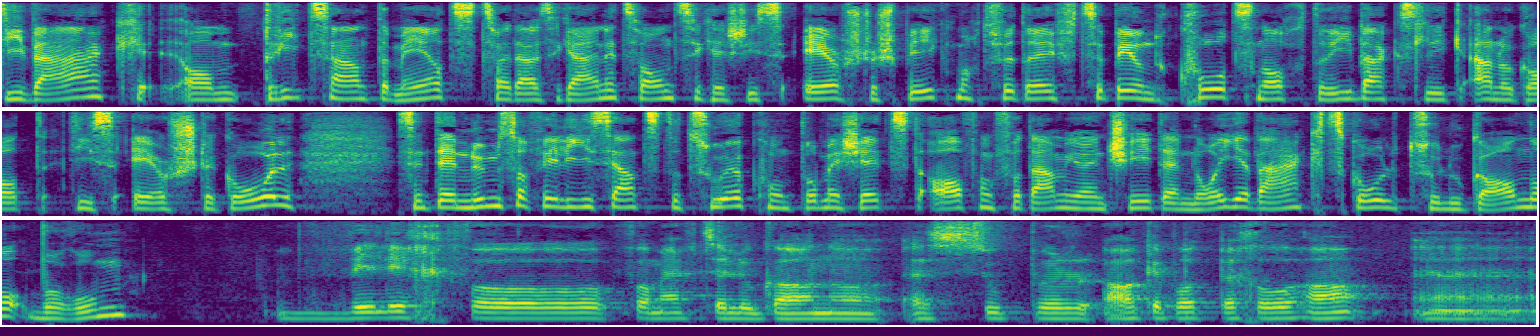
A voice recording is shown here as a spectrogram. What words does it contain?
die Weg am 13. März 2021 hast du dein erstes Spiel gemacht für den FCB und kurz nach der Einwechslung auch noch gerade dein erstes Goal. Es sind dann nicht mehr so viele Einsätze dazugekommen, darum ist jetzt Anfang von diesem Jahr entschieden, einen neuen Weg zu gehen zu Lugano. Warum? weil ich vom FC Lugano ein super Angebot bekommen habe äh,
